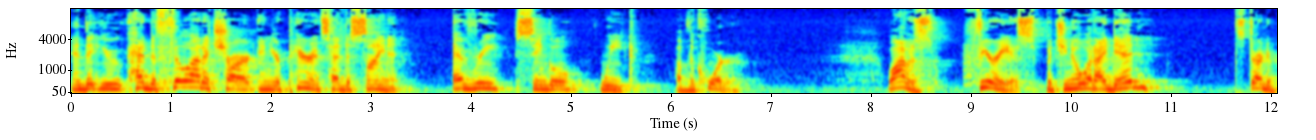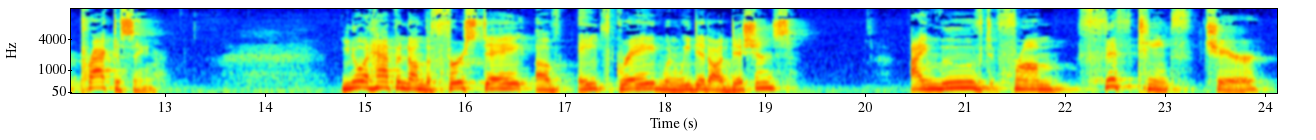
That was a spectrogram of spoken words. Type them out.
and that you had to fill out a chart and your parents had to sign it every single week of the quarter. Well, I was furious, but you know what I did? Started practicing. You know what happened on the first day of eighth grade when we did auditions? I moved from 15th chair,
